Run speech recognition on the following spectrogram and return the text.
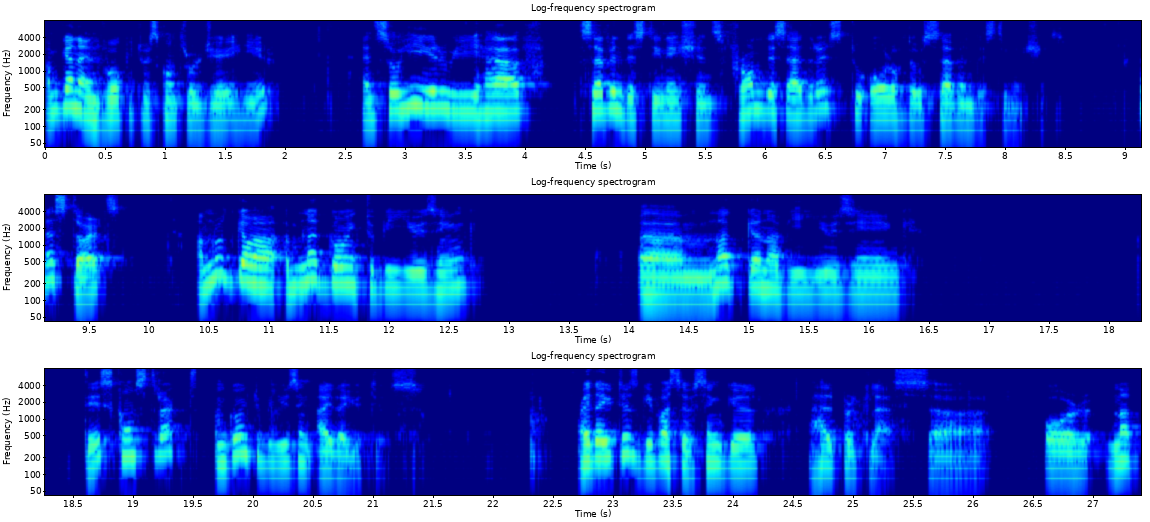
I'm gonna invoke it with Control J here. And so here we have seven destinations from this address to all of those seven destinations. Let's start. I'm not gonna I'm not going to be using um, not gonna be using this construct, I'm going to be using IDA utils. IDA utils give us a single helper class, uh, or not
